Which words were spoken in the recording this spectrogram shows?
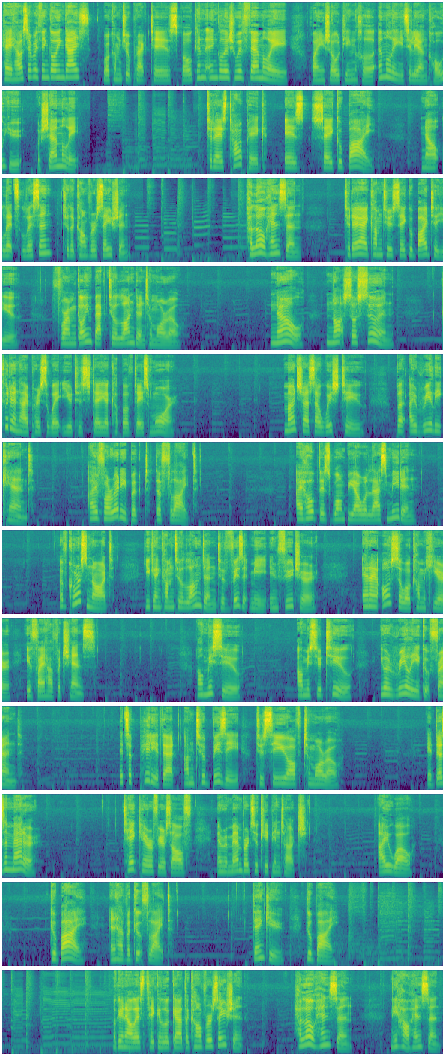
Hey, how's everything going, guys? Welcome to practice spoken English with Emily. 欢迎收听和 Emily 一起练口语。我是 Emily。Today's topic is say goodbye. Now let's listen to the conversation. Hello, Hanson. Today I come to say goodbye to you, for I'm going back to London tomorrow. No, not so soon. Couldn't I persuade you to stay a couple of days more? Much as I wish to, but I really can't. I've already booked the flight. I hope this won't be our last meeting. Of course not. You can come to London to visit me in future, and I also will come here if I have a chance. I'll miss you. I'll miss you too. You're really a good friend. It's a pity that I'm too busy to see you off tomorrow. It doesn't matter. Take care of yourself and remember to keep in touch. I will. Goodbye and have a good flight. Thank you. Goodbye. Okay, now let's take a look at the conversation. Hello, Hanson. 你好，Hanson.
